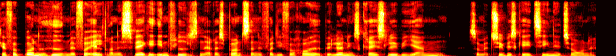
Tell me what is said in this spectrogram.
kan forbundetheden med forældrene svække indflydelsen af responserne fra de forhøjede belønningskredsløb i hjernen, som er typiske i teenageårene,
